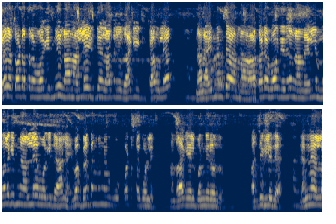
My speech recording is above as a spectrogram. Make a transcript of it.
ಬೇರೆ ತೋಟ ಹತ್ರ ಹೋಗಿದ್ನಿ. ನಾನು ಅಲ್ಲೇ ಇದ್ದೆ ರಾತ್ರಿ ರಾಗಿ ಕಾವಲೆ. ನಾನು ಐದ್ ನಿಮಿಷ ಆ ಕಡೆ ಹೋಗದಿದ್ರೆ ನಾನು ಎಲ್ಲಿ ಮಲಗಿದ್ನಿ ಅಲ್ಲೇ ಹೋಗಿದ್ದೆ ಆನೆ. ಇವಾಗ ಬೇಕಂದ್ರೆ ನೀವು ಫೋಟೋ ತಗೊಳ್ಳಿ. ನಾನು ರಾಗಿಯಲ್ಲಿ ಬಂದಿರೋದು. ಅಜ್ಜಿಗಳಿದೆ. ನೆನ್ನೆ ಅಲ್ಲ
